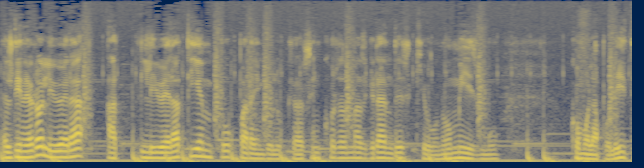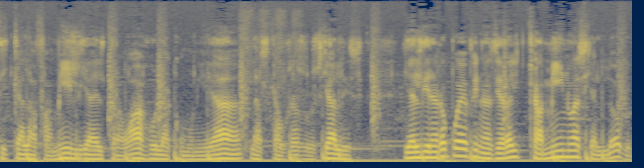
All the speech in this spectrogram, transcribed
El dinero libera, tiempo para involucrarse en cosas más grandes que uno mismo, como la política, la familia, el trabajo, la comunidad, las causas sociales. Y el dinero puede financiar el camino hacia el logro,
